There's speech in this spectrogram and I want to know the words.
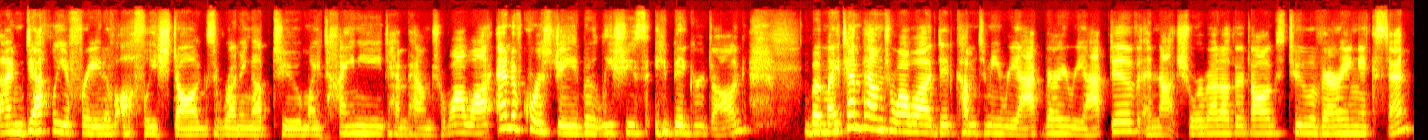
I'm deathly afraid of off leash dogs running up to my tiny 10 pound chihuahua. And of course, Jade, but at least she's a bigger dog. But my 10 pound chihuahua did come to me react very reactive and not sure about other dogs to a varying extent.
